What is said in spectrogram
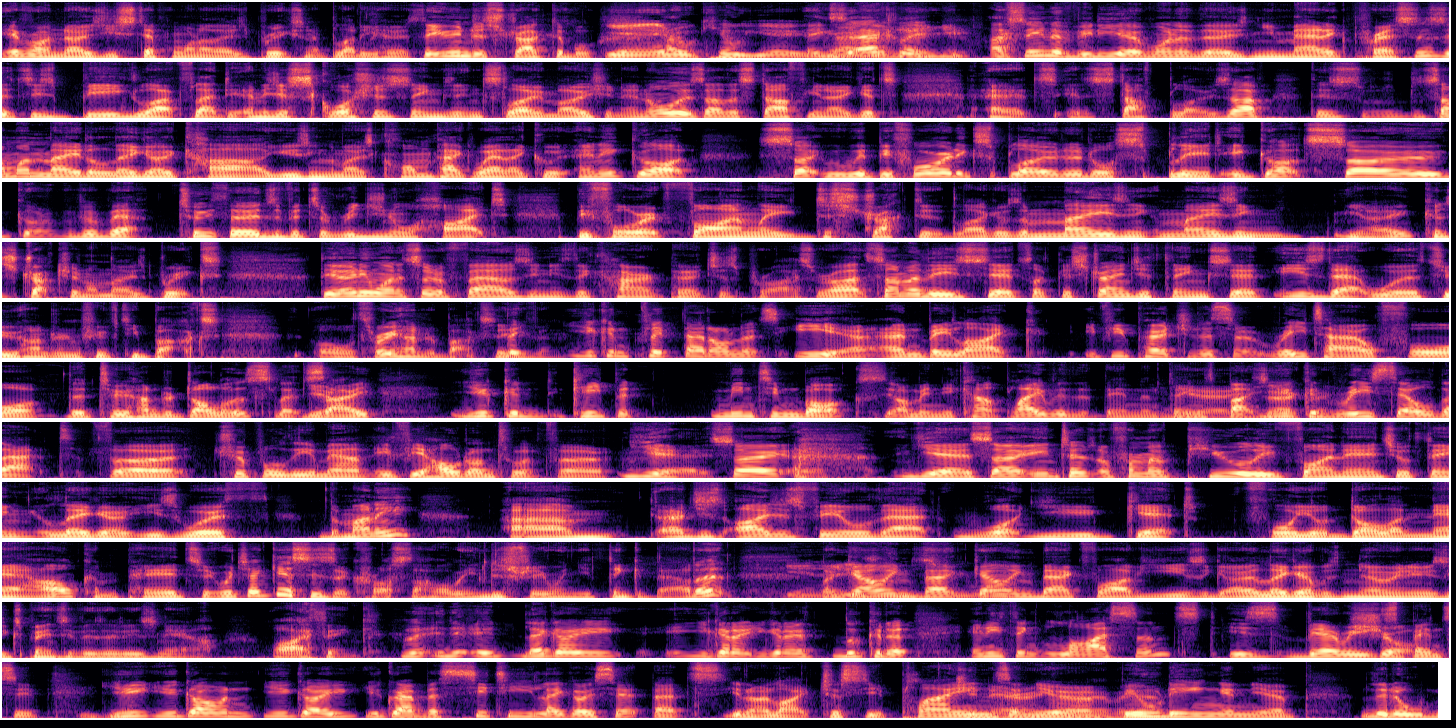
everyone knows you step on one of those bricks and it bloody hurts. They're indestructible. Yeah, it'll kill you. Exactly. you. I've seen a video of one of those pneumatic presses. It's this big, like flat, and it just squashes things in slow motion, and all this other stuff, you know, gets and it's, it's stuff blows up. There's someone made a Lego car using the most compact way they could, and it got so before it exploded or split, it got so got about two thirds of its original height before it finally destructed. Like it was amazing, amazing, you know, construction on those bricks. The only one that sort of fails in is the current purchase price, right? Some of these sets, like the Stranger Things set, is that worth two hundred and fifty bucks or three hundred bucks But even? you can flip that on its ear and be like, if you purchase it at retail for the two hundred dollars, let's Yeah. say, you could keep it mint in box. I mean, you can't play with it then and things, Yeah, but you could resell that for triple the amount if you hold on to it for. Yeah, so yeah. so in terms of from a purely financial thing, Lego is worth the money. Um, I just I just feel that what you get for your dollar now compared to which I guess is across the whole industry when you think about it. Yeah, but going back going back five years ago, Lego was nowhere near as expensive as it is now. I think. It, it, Lego, you gotta you gotta look at it. Anything licensed is very Sure. expensive. You you go and you go you grab a city Lego set that's you know like just your planes and your whatever, yeah. building and your little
